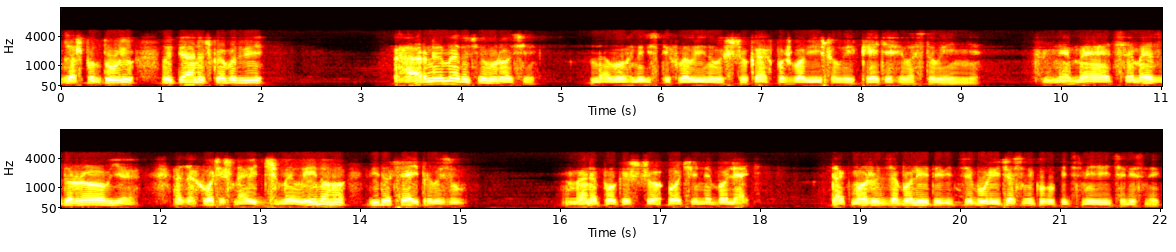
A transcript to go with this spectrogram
Зашпунтую липяночку або дві. Гарний мед у цьому році. На вогнистих лаврінових щоках пожвавішали кетяги ластовиння. Не мед, мед здоров'я, а захочеш навіть джмелиного від очей привезу. У мене поки що очі не болять. Так можуть заболіти від цибулі і часнику, підсміюється лісник.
